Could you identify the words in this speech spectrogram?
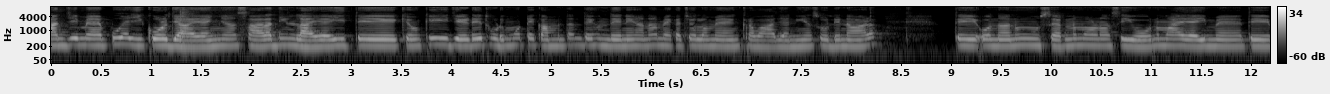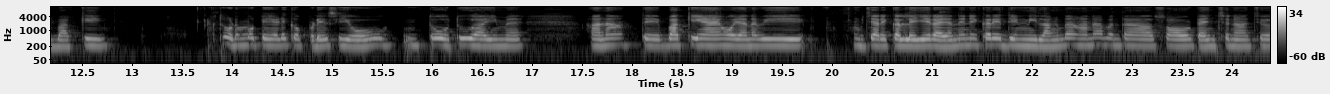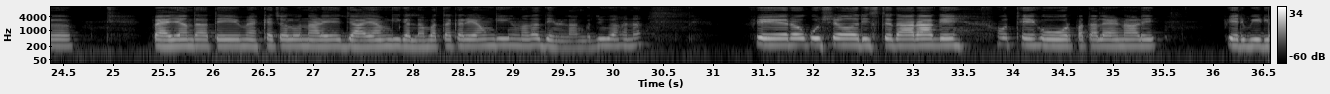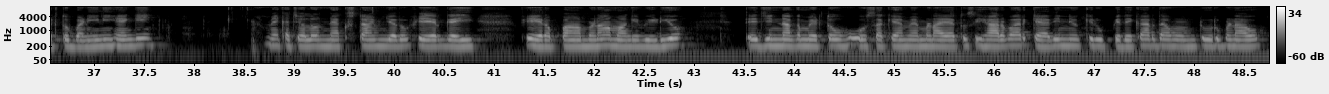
ਹਾਂਜੀ ਮੈਂ ਭੂਆ ਜੀ ਕੋਲ ਜਾ ਆਈ ਆ ਸਾਰਾ ਦਿਨ ਲਾ ਆਈ ਤੇ ਕਿਉਂਕਿ ਜਿਹੜੇ ਥੋੜੇ ਮੋਟੇ ਕੰਮ ਧੰਦੇ ਹੁੰਦੇ ਨੇ ਹਨਾ ਮੈਂ ਕਿਹਾ ਚਲੋ ਮੈਂ ਕਰਵਾ ਜਾਨੀ ਆ ਤੁਹਾਡੇ ਨਾਲ। ਤੇ ਉਹਨਾਂ ਨੂੰ ਸਿਰ ਨਵਾਉਣਾ ਸੀ, ਉਹ ਨਵਾਇਆ ਆਈ ਮੈਂ ਤੇ ਬਾਕੀ ਥੋੜੇ ਮੋਟੇ ਜਿਹੜੇ ਕੱਪੜੇ ਸੀ, ਉਹ ਧੋ ਧੂ ਆਈ ਮੈਂ, ਹਨਾ, ਤੇ ਬਾਕੀ ਐ ਹੋ ਜਾਂਦਾ ਵੀ ਵਿਚਾਰੇ ਇਕੱਲੇ ਜੇ ਰਹਿ ਜਾਂਦੇ ਨੇ, ਘਰੇ ਦਿਨ ਨਹੀਂ ਲੰਘਦਾ, ਹਨਾ, ਬੰਦਾ ਸੌ ਟੈਨਸ਼ਨਾਂ 'ਚ ਪੈ ਜਾਂਦਾ ਤੇ ਮੈਂ ਕਿਹਾ ਚਲੋ ਨਾਲੇ ਜਾ ਆਉਂਗੀ ਗੱਲਾਂ ਬਾਤਾਂ ਕਰ ਆਉਂਗੀ ਉਹਨਾਂ ਦਾ ਦਿਨ ਲੰਘ ਜੂਗਾ, ਹਨਾ। ਫਿਰ ਕੁਝ ਰਿਸ਼ਤੇਦਾਰ ਆ ਗਏ, ਉੱਥੇ ਹੋਰ ਪਤਾ ਲੈਣ ਵਾਲੇ, ਫਿਰ ਵੀਡੀਓ ਤੋਂ ਬਣੀ ਨਹੀਂ ਹੈਗੀ। ਮੈਂ ਕਿਹਾ ਚਲੋ ਨੈਕਸਟ ਟਾਈਮ ਜਦੋਂ ਫੇਰ ਗਈ, ਫੇਰ ਆਪਾਂ ਬਣਾਵਾਂਗੇ ਵੀਡੀਓ ਤੇ ਜਿੰਨਾ ਕੁ ਮੇਰੇ ਤੋਂ ਹੋ ਸਕਿਆ ਮੈਂ ਬਣਾਇਆ। ਤੁਸੀਂ ਹਰ ਵਾਰ ਕਹਿ ਦਿੰਦੇ ਹੋ ਕਿ ਰੂਪੇ ਦੇ ਘਰ ਦਾ ਹੋਮ ਟੂਰ ਬਣਾਓ।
